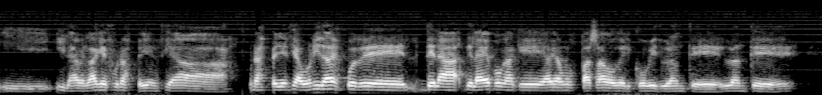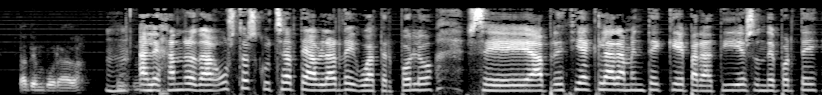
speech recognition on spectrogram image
y, la verdad que fue una experiencia, una experiencia bonita después de, la, de la época que habíamos pasado del COVID durante, durante la temporada. Alejandro, da gusto escucharte hablar de waterpolo. Se aprecia claramente que para ti es un deporte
